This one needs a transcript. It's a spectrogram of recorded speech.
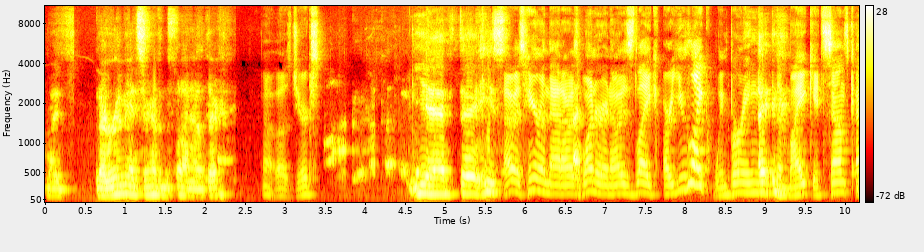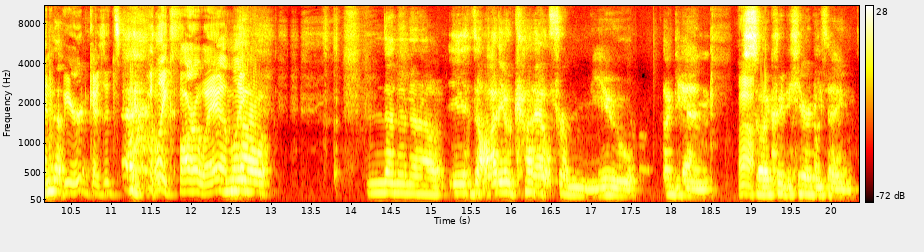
My my roommates are having fun out there. Oh, those jerks. Yeah, they're- he's. I was hearing that. I was wondering. I was like, "Are you like whimpering I- in the mic?" It sounds kind of weird because it's like far away. I'm like, no, no, no, no, no. Eh, The audio cut out from you again, oh, so I couldn't hear anything.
